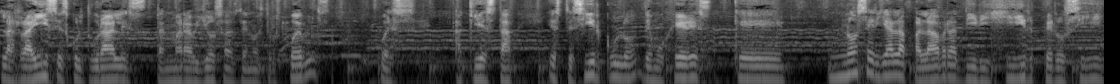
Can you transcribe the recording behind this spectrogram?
las raíces culturales tan maravillosas de nuestros pueblos, pues aquí está este círculo de mujeres que no sería la palabra dirigir, pero sí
